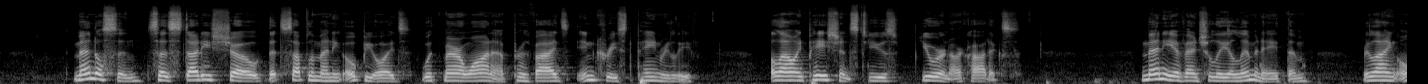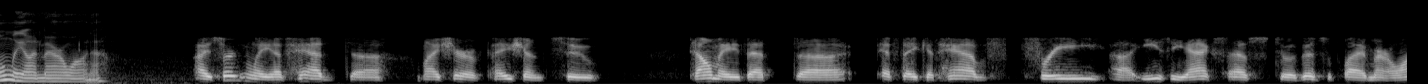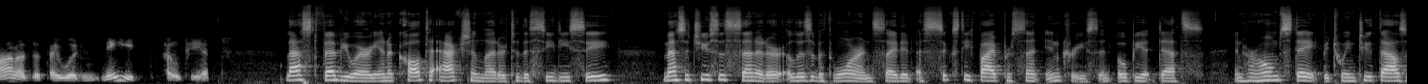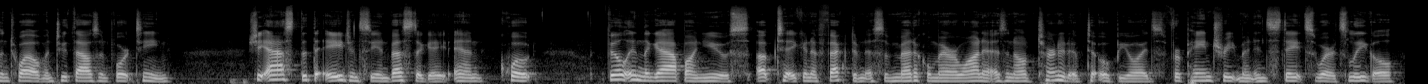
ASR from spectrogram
Mendelson says studies show that supplementing opioids with marijuana provides increased pain relief, allowing patients to use fewer narcotics. Many eventually eliminate them, relying only on marijuana. I certainly have had uh, my share of patients who tell me that uh, if they could have free, uh, easy access to a good supply of marijuana, that they wouldn't need opiates. Last February, in a call to action letter to the CDC, Massachusetts Senator Elizabeth Warren cited a 65% increase in opiate deaths in her home state between 2012 and 2014. She asked that the agency investigate and, quote, fill in the gap on use, uptake, and effectiveness of medical marijuana as an alternative to opioids for pain treatment in states where it's legal,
